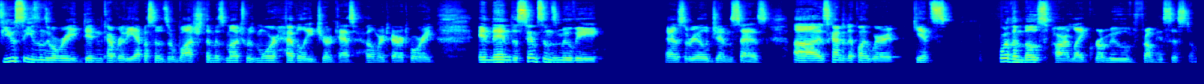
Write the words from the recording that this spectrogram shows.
few seasons where we didn't cover the episodes or watch them as much was more heavily jerk ass Homer territory, and then the Simpsons movie, as the real Jim says, uh, is kind of the point where it gets, for the most part, like removed from his system.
